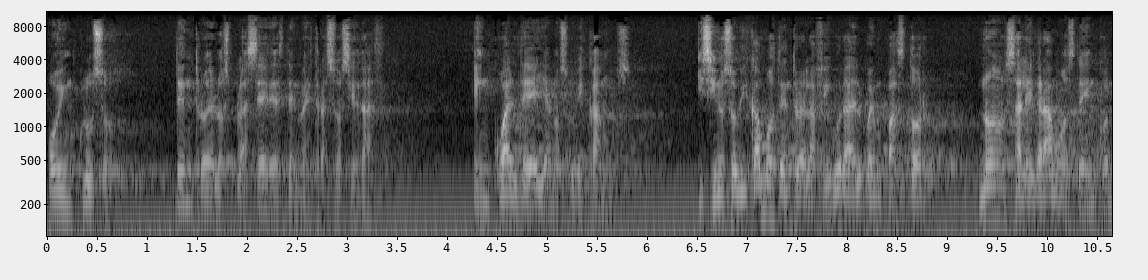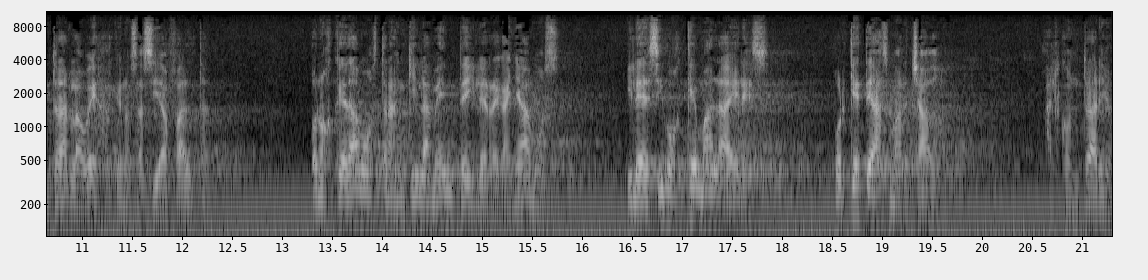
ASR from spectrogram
o incluso dentro de los placeres de nuestra sociedad. ¿En cuál de ellas nos ubicamos? Y si nos ubicamos dentro de la figura del buen pastor, ¿no nos alegramos de encontrar la oveja que nos hacía falta? ¿O nos quedamos tranquilamente y le regañamos y le decimos, qué mala eres, ¿por qué te has marchado? Al contrario,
